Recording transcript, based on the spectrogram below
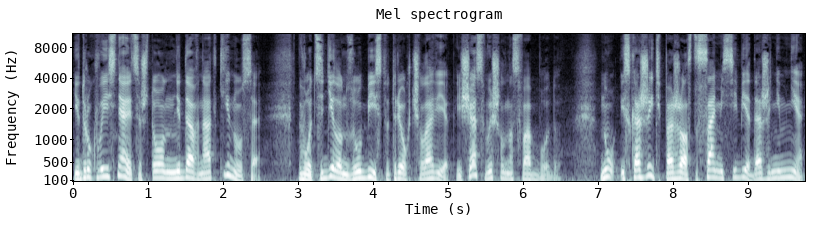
и вдруг выясняется, что он недавно откинулся, вот, сидел он за убийство трех человек, и сейчас вышел на свободу. Ну, и скажите, пожалуйста, сами себе, даже не мне,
